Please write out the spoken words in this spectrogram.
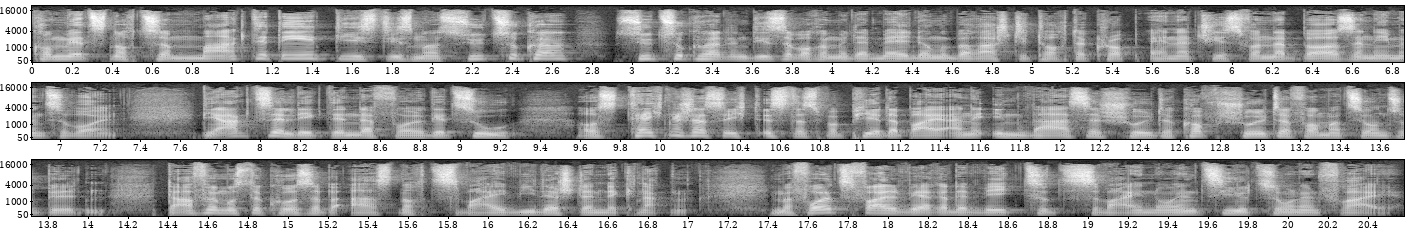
Kommen wir jetzt noch zur Marktidee, die ist diesmal Südzucker. Südzucker hat in dieser Woche mit der Meldung überrascht, die Tochter Crop Energies von der Börse nehmen zu wollen. Die Aktie legte in der Folge zu. Aus technischer Sicht ist das Papier dabei, eine inverse Schulterkopf-Schulterformation zu bilden. Dafür muss der Kurs aber erst noch zwei Widerstände knacken. Im Erfolgsfall wäre der Weg zu zwei neuen Zielzonen frei.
